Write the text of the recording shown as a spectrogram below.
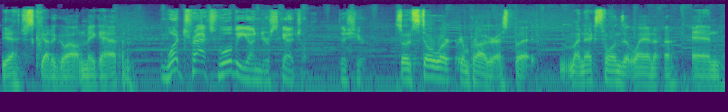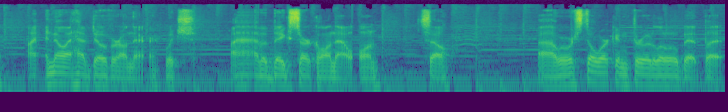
yeah, just got to go out and make it happen. What tracks will be on your schedule this year? So it's still work in progress, but my next one's Atlanta, and I know I have Dover on there, which I have a big circle on that one. So uh, we're still working through it a little bit, but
